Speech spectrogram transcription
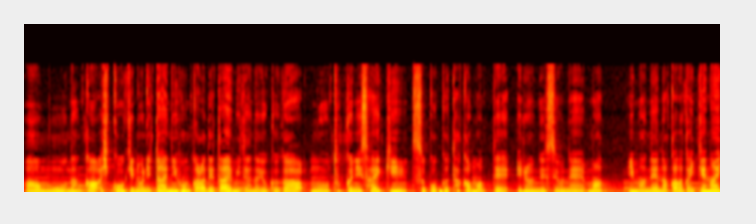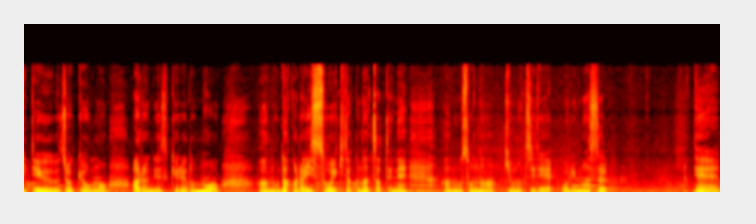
あもうなんか飛行機乗りたい日本から出たいみたいな欲がもう特に最近すごく高まっているんですよね。まあ今ねなかなか行けないっていう状況もあるんですけれどもあのだから一層行きたくなっちゃってねあのそんな気持ちでおります。で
